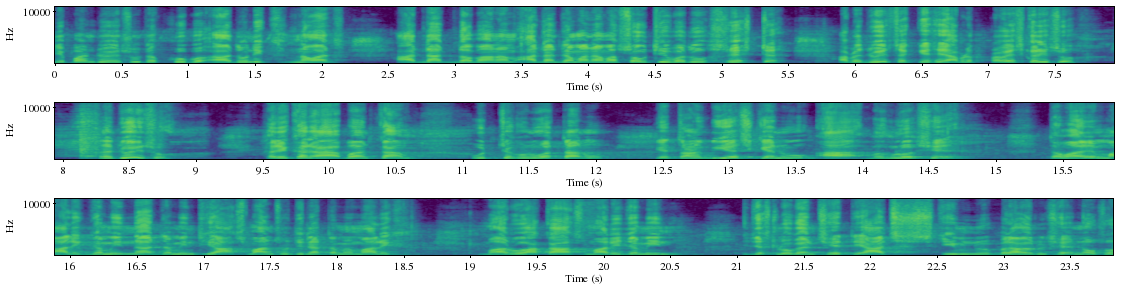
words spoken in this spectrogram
એ પણ જોઈશું તો ખૂબ આધુનિક, નવા આજના જમાનામાં આજના જમાનામાં સૌથી વધુ શ્રેષ્ઠ આપણે જોઈ શકીએ છીએ, આપણે પ્રવેશ કરીશું અને જોઈશું. ખરેખર આ બાંધકામ ઉચ્ચ ગુણવત્તાનું કે ત્રણ બીએચકેનું આ બંગલો છે. તમારે માલિક જમીનના જમીનથી આસમાન સુધીના તમે માલિક, મારું આકાશ, મારી જમીન જે સ્લોગન છે તે આ જ સ્કીમનું બનાવેલું છે. નવસો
